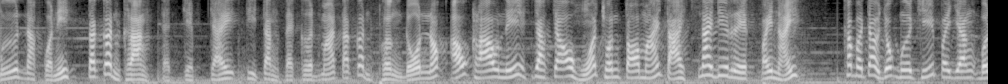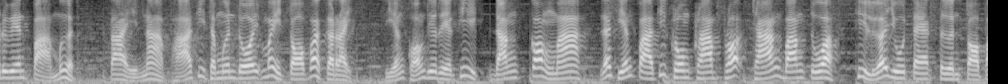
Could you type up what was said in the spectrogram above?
มือหนักกว่านี้ ตะเกิลคลางแต่เจ็บใจที่ตั้งแต่เกิดมาตะเกิลเพิ่งโดนน็อกเอาคราวนี้ อยากจะเอาหัวชนต่อไม้ตายนายดิเรกไปไหนข้าพเจ้ายกมือชี้ไปยังบริเวณป่ามืด ใต้หน้าผาที่ทะเมินโดยไม่ตอบว่ากระไร เสียงของดิเรกที่ดังก้องมา และเสียงป่าที่โครมครามเพราะช้างบางตัวที่เหลืออยู่แตกตื่นต่อไป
